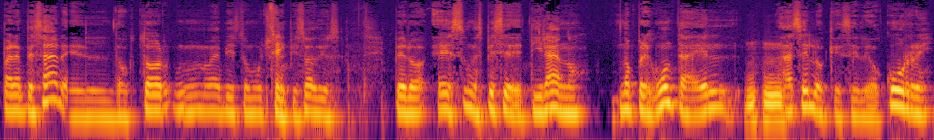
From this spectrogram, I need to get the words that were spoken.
Para empezar, el doctor, no he visto muchos Sí. episodios, pero es una especie de tirano, no pregunta, él hace lo que se le ocurre,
